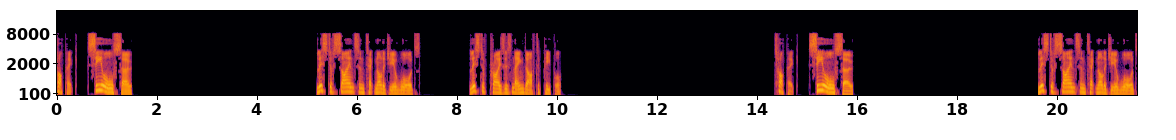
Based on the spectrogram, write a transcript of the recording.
Topic. See also List of science and technology awards List of prizes named after people Topic. See also List of science and technology awards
